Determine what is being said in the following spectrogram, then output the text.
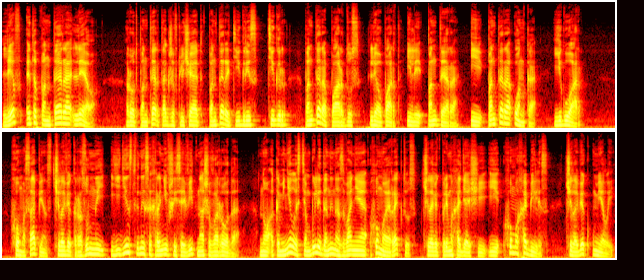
Лев – это пантера лео. Род пантер также включает пантера тигрис, тигр, пантера пардус, леопард или пантера и пантера онка – ягуар. Homo sapiens – человек разумный, единственный сохранившийся вид нашего рода. Но окаменелостям были даны названия Homo erectus – человек прямоходящий, и Homo habilis – человек умелый.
